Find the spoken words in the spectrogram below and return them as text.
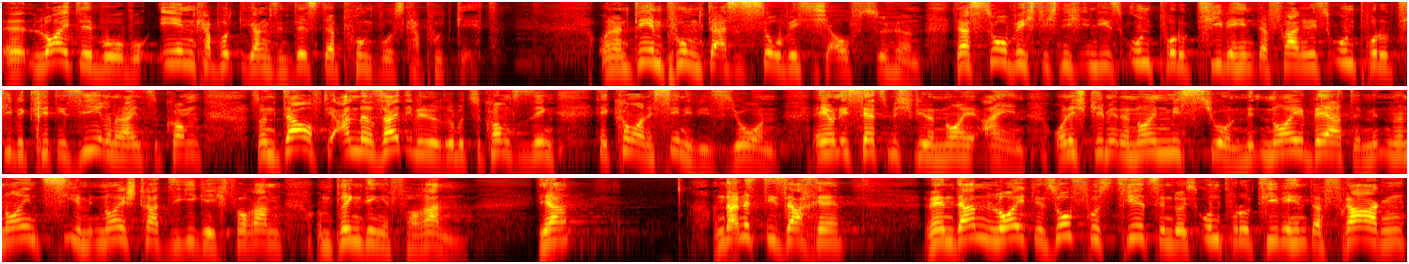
äh, Leute, wo, wo Ehen kaputt gegangen sind, das ist der Punkt, wo es kaputt geht. Und an dem Punkt, da ist es so wichtig aufzuhören. Das ist so wichtig, nicht in dieses unproduktive Hinterfragen, in dieses unproduktive Kritisieren reinzukommen, sondern da auf die andere Seite wieder rüber zu kommen, zu sagen, hey, komm mal, ich sehe eine Vision. Ey, und ich setze mich wieder neu ein. Und ich gehe mit einer neuen Mission, mit neuen Werten, mit einem neuen Ziel, mit einer neuen Strategie gehe ich voran und bringe Dinge voran. Ja? Und dann ist die Sache, wenn dann Leute so frustriert sind durchs unproduktive Hinterfragen,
